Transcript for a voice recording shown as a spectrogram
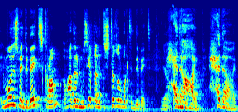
ال mode اسمه Debate Scrum وهذا الموسيقى اللي تشتغل وقت الديبيت يلا. حدها hype حدها هايب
